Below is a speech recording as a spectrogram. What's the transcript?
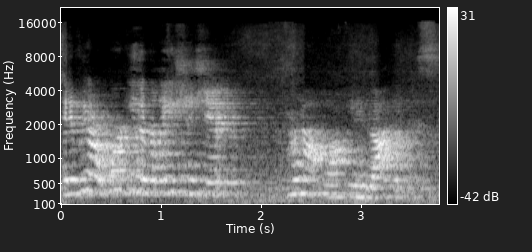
And if we aren't working the relationship, we're not walking in godliness.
